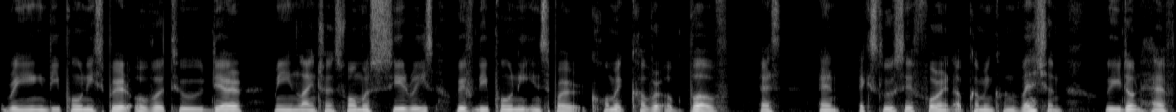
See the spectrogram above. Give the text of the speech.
bringing the Pony Spirit over to their mainline Transformers series with the Pony inspired comic cover above as an exclusive for an upcoming convention. We don't have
